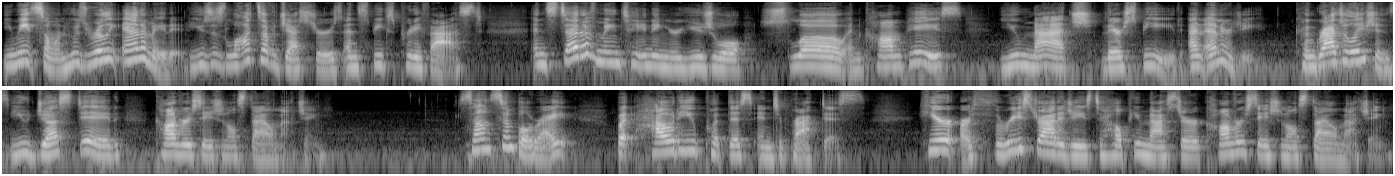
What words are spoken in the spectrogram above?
You meet someone who's really animated, uses lots of gestures, and speaks pretty fast. Instead of maintaining your usual slow and calm pace, you match their speed and energy. Congratulations, you just did conversational style matching. Sounds simple, right? But how do you put this into practice? Here are three strategies to help you master conversational style matching.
